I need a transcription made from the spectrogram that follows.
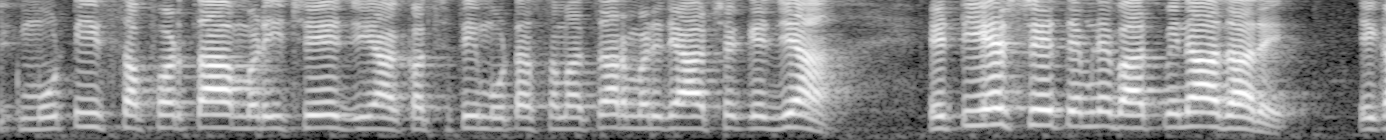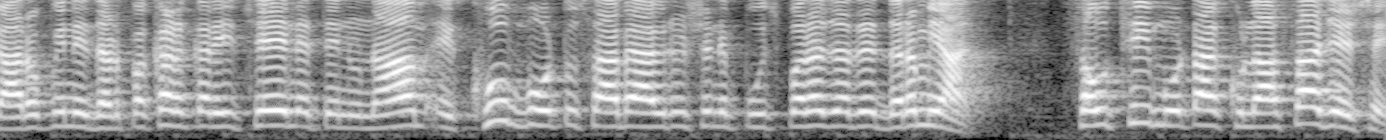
એક મોટી સફળતા મળી છે. જ્યાં કચ્છથી મોટા સમાચાર મળી રહ્યા છે કે જ્યાં એટીએસ છે તેમણે બાતમીના આધારે એક આરોપીની ધરપકડ કરી છે અને તેનું નામ એ ખૂબ મોટું સામે આવી રહ્યું છે અને પૂછપરછ અને દરમિયાન સૌથી મોટા ખુલાસા જે છે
